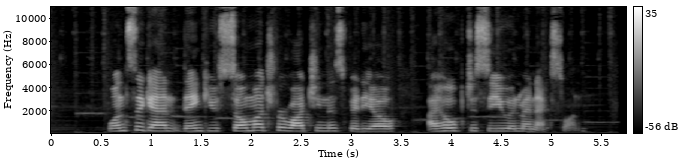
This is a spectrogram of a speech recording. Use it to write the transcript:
Once again, thank you so much for watching this video. I hope to see you in my next one.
